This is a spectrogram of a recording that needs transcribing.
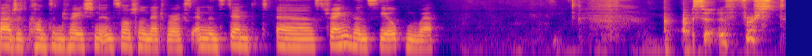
budget concentration in social networks and instead uh, strengthens the open web? So first,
